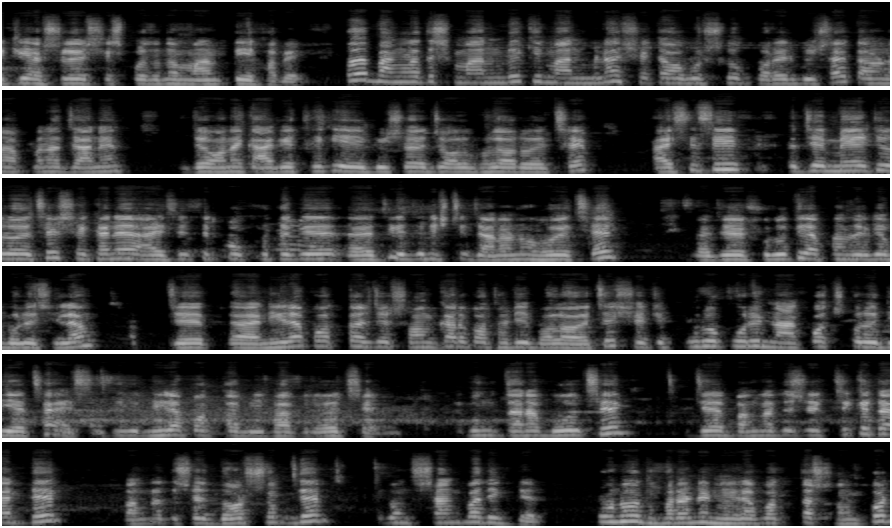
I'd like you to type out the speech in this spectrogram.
এটি আসলে শেষ পর্যন্ত মানতেই হবে। তবে বাংলাদেশ মানবে কি মানবে না, সেটা অবশ্য পরের বিষয়, কারণ আপনারা জানেন যে অনেক আগে থেকে এই বিষয়ে জল ঘোলা রয়েছে। আইসিসি যে মেলটি রয়েছে, সেখানে আইসিসির পক্ষ থেকে যে জিনিসটি জানানো হয়েছে যে শুরুতেই আপনাদেরকে বলেছিলাম যে নিরাপত্তার যে সংখ্যার কথাটি বলা হয়েছে, সেটি পুরোপুরি নাকচ করে দিয়েছে আইসিসি নিরাপত্তা বিভাগ রয়েছে। এবং তারা বলছে যে, বাংলাদেশের ক্রিকেটারদের, বাংলাদেশের দর্শকদের এবং সাংবাদিকদের কোনো ধরনের নিরাপত্তা সংকট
